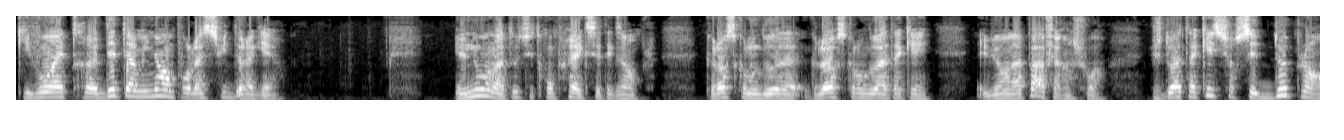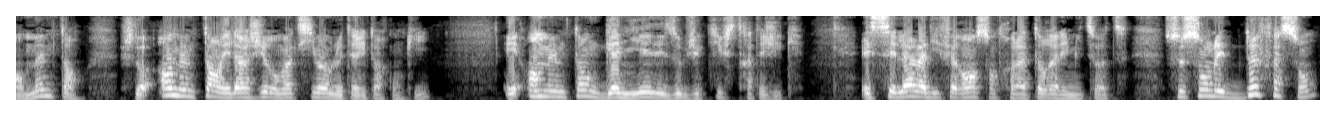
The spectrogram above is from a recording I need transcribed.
qui vont être déterminants pour la suite de la guerre. Et nous, on a tout de suite compris avec cet exemple que lorsque l'on doit, attaquer, eh bien, on n'a pas à faire un choix. Je dois attaquer sur ces deux plans en même temps. Je dois en même temps élargir au maximum le territoire conquis et en même temps gagner les objectifs stratégiques. Et c'est là la différence entre la Torah et les mitzvot. Ce sont les deux façons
